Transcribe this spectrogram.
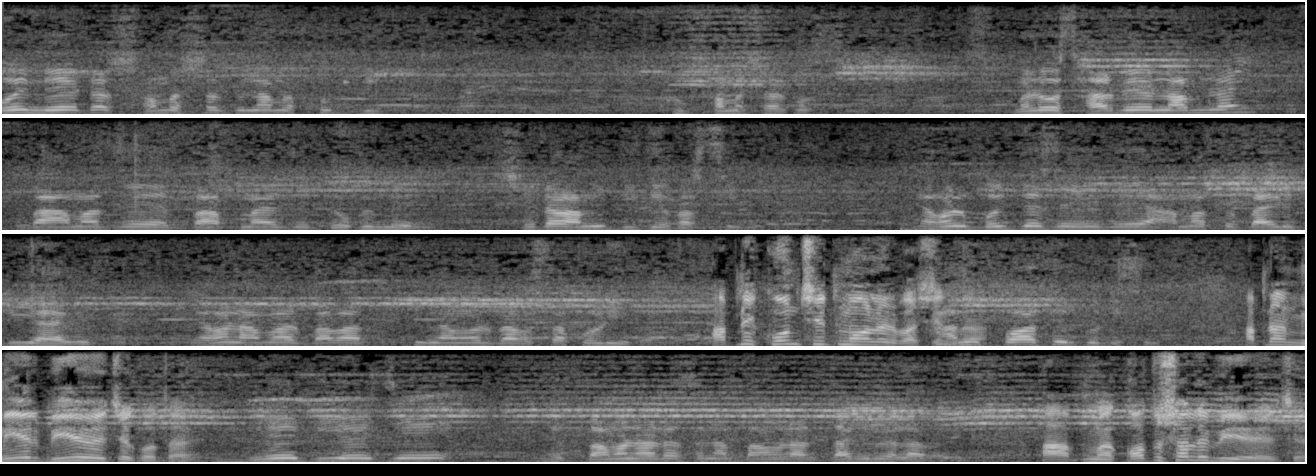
ওই মেয়েটার সমস্যার জন্য আমরা খুব খুব সমস্যা করছি। মানে ও সার্ভেও নাম নাই বা আমার যে বাপ মায়ের যে ডকুমেন্ট সেটাও আমি দিতে পারছি না। এখন বলতেছে যে আমার তো বাইরে বিয়ে হয়ে গেছে। এখন আমার বাবা তুমি আমার ব্যবস্থা করি দাও আপনি কোন ছিটমহলের আমি বাসিন্দা পঁয়াত্তর করেছি আপনার মেয়ের বিয়ে হয়েছে কোথায়? বিয়ে বিয়ে হয়েছে বামনহাট আছে না বাংলার জাগিরবেলা বাড়ি। কত সালে বিয়ে হয়েছে?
